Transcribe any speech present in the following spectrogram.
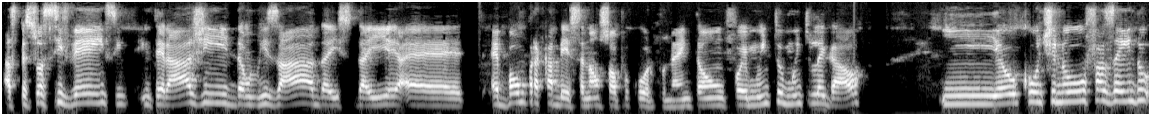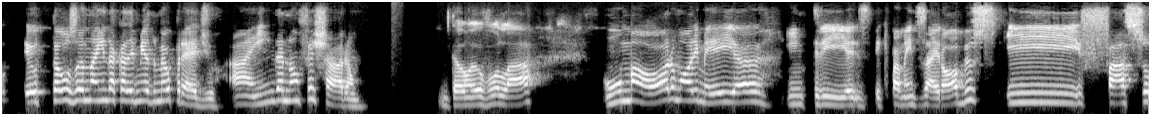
as pessoas se veem, se interagem e dão risada, isso daí é, é bom para a cabeça, não só para o corpo, né? Então foi muito, muito legal. E eu continuo fazendo. Eu estou usando ainda a academia do meu prédio. Ainda não fecharam. Então eu vou lá uma hora, uma hora e meia entre equipamentos aeróbios e faço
